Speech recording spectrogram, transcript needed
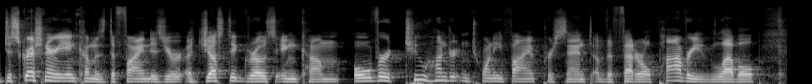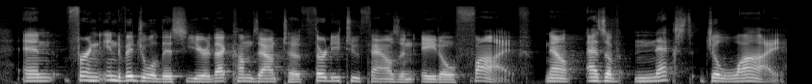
Discretionary income is defined as your adjusted gross income over 225% of the federal poverty level. And for an individual this year, that comes out to 32,805. Now, as of next July,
